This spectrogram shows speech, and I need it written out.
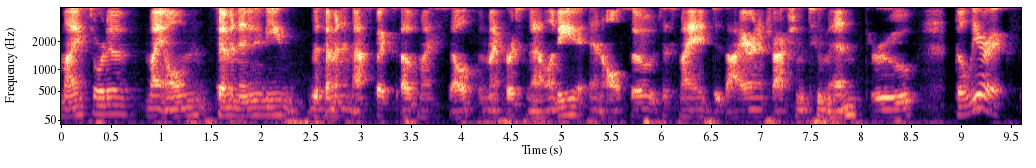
my sort of my own femininity, the feminine aspects of myself and my personality, and also just my desire and attraction to men through the lyrics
